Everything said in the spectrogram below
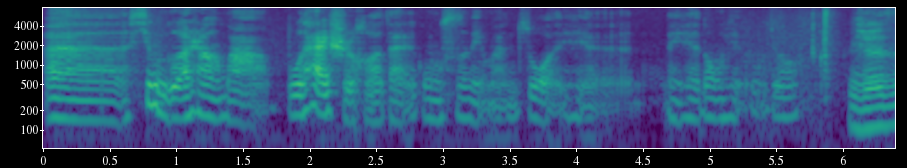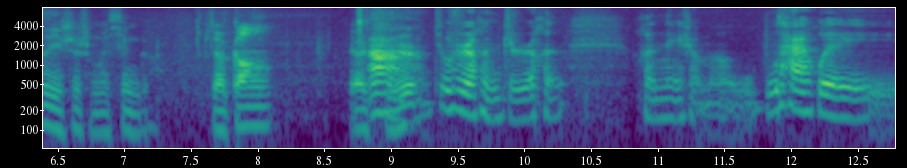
呃，性格上吧不太适合在公司里面做一些那些东西。我就你觉得自己是什么性格？比较刚，比较直，就是很直很。很那什么，我不太会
